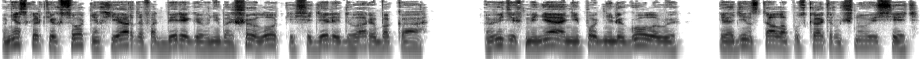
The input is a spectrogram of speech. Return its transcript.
В нескольких сотнях ярдов от берега в небольшой лодке сидели два рыбака. Увидев меня, они подняли головы, и один стал опускать ручную сеть.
